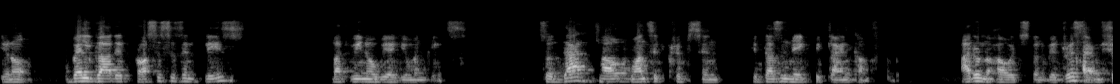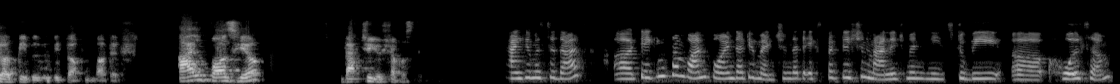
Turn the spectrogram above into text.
you know well-guarded processes in place, but we know we are human beings. So that doubt, once it creeps in, it doesn't make the client comfortable. I don't know how it's going to be addressed. I'm sure people will be talking about it. I'll pause here. Back to you, Shabasti. Thank you, Mr. Das. Uh, taking from one point that you mentioned that expectation management needs to be uh, wholesome,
